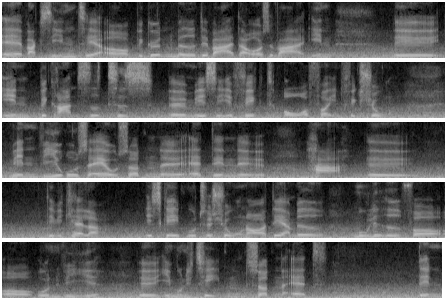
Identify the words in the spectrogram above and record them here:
af vaccinen til at begynde med, det var, at der også var en, øh, en begrænset tidsmæssig effekt over for infektion. Men virus er jo sådan, øh, at den øh, har øh, det, vi kalder escape-mutationer, og dermed mulighed for at undvige øh, immuniteten, sådan at den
